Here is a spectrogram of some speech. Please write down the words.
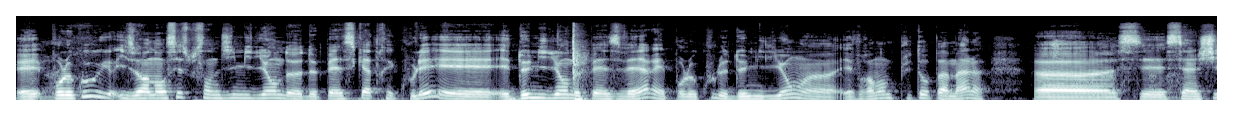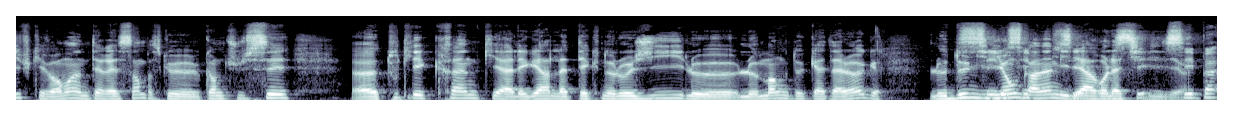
Et pour le coup, ils ont annoncé 70 millions de, PS4 écoulés et, 2 millions de PSVR. Et pour le coup, le 2 millions est vraiment plutôt pas mal. c'est un chiffre qui est vraiment intéressant parce que quand tu sais euh, toutes les craintes qu'il y a à l'égard de la technologie, le, manque de catalogue, le 2 millions quand même, il est à relativiser. C'est pas,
